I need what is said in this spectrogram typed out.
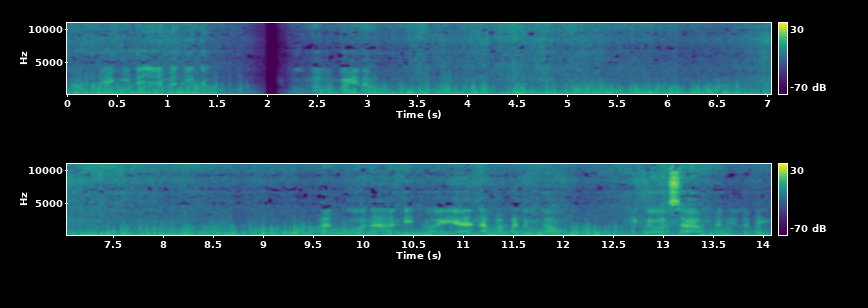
no? kaya kita nyo naman dito yan po mga kabayan no? lahat po na andito ay uh, napapadungaw dito sa Manila Bay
